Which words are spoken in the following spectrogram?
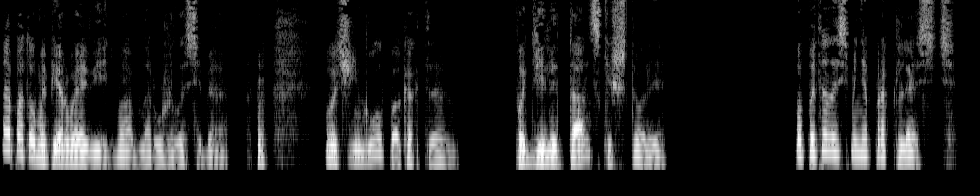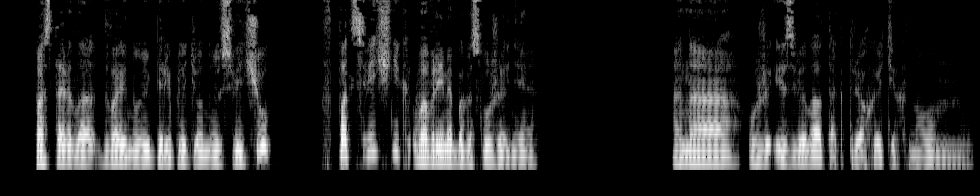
А потом и первая ведьма обнаружила себя. Очень глупо, как-то по-дилетантски, что ли. Попыталась меня проклясть. Поставила двойную переплетенную свечу в подсвечник во время богослужения. Она уже извела так трех этих, ну...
